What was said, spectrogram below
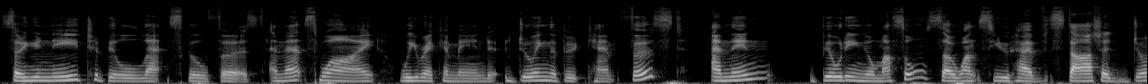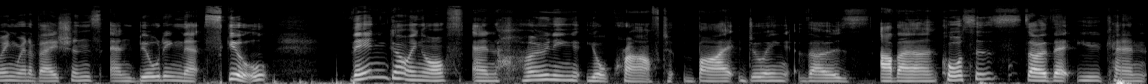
So you need to build that skill first. And that's why we recommend doing the boot camp first and then building your muscle. So once you have started doing renovations and building that skill, then going off and honing your craft by doing those other courses so that you can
